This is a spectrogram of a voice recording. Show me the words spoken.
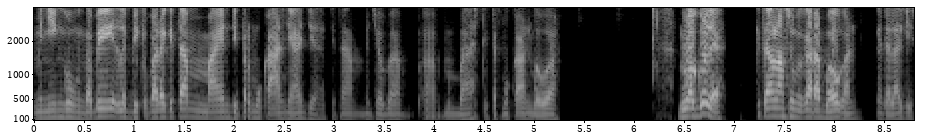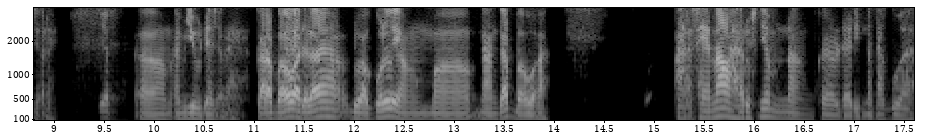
menyinggung tapi lebih kepada kita main di permukaannya aja kita mencoba uh, membahas di permukaan bahwa dua gol ya kita langsung ke Karabau kan nggak ada lagi soalnya Yep. Um, MU udah soalnya. Karabau adalah dua gol yang menganggap bahwa Arsenal harusnya menang kalau dari mata gua.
